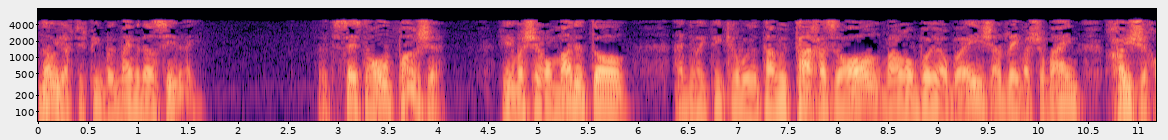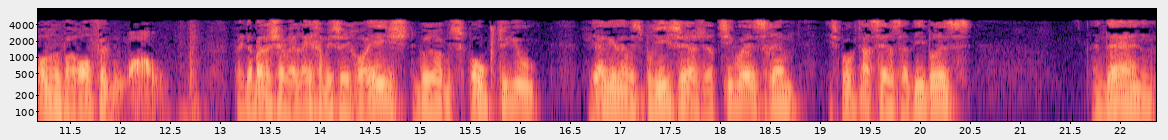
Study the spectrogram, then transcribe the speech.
No, you have to speak about Maimad al Sinai. It says the whole parsha. Yom asher omadeto, and ויקראו אותנו תחת זהור, וערו בו ירבו אש, עד לב השמיים, חושך עולן וערופל, וואו. וידבר השם אליכם יזריחו אש, דברו spoke to you, ויגיד להם את בריסה אשר ציוו אצלכם, he spoke to עשרת הדיברס, and then,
